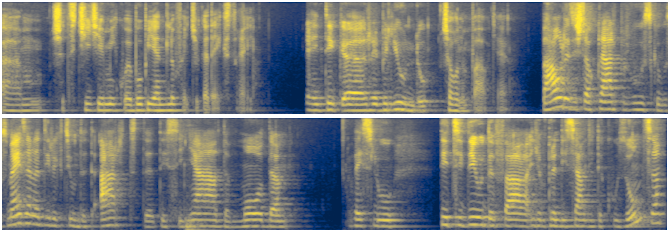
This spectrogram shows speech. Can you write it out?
um, se ci mi quel bobien lo fece cad extra. E intig uh, rebellion du. Schon un pau, ja. Paula ist auch klar bewusst, que aus mais ela direção da arte, de desenhar, da de moda, veslu decidiu de fare l'apprendissagem da cusonza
